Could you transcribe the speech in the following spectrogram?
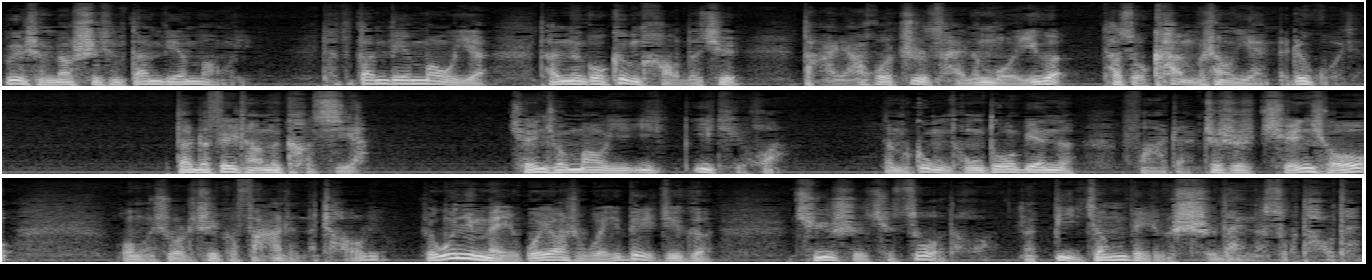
为什么要实行单边贸易？他的单边贸易啊，他能够更好的去打压或制裁的某一个他所看不上眼的这个国家。但是非常的可惜啊，全球贸易一一体化，那么共同多边的发展，这是全球我们说的这个发展的潮流。如果你美国要是违背这个趋势去做的话，那必将被这个时代呢所淘汰。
